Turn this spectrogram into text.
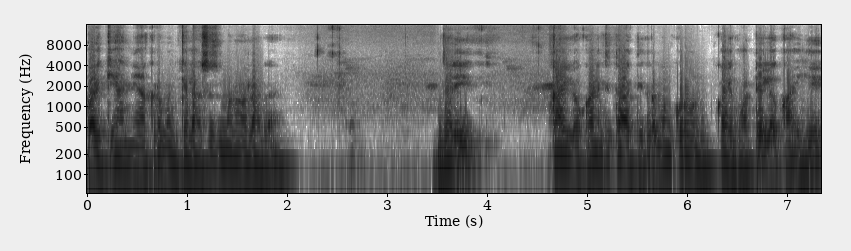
परकीयांनी आक्रमण केलं असंच म्हणावं लागेल. जरी काही लोकांनी तिथं अतिक्रमण करून काही हॉटेल काही हे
